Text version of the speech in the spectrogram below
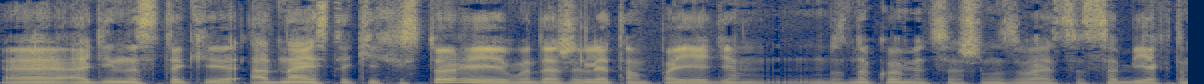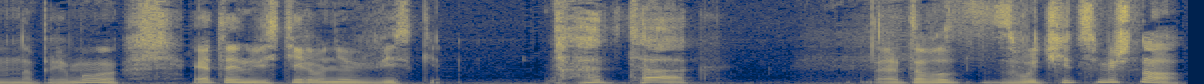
Один из таких, одна из таких историй, мы даже летом поедем знакомиться, что называется, с объектом напрямую, это инвестирование в виски. Так. Это вот звучит смешно.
